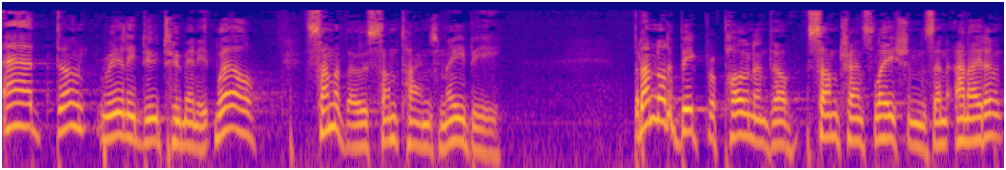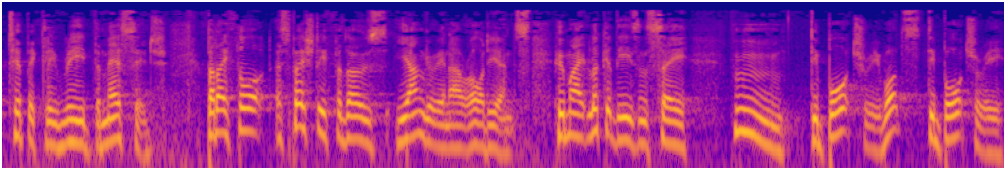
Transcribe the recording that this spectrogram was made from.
Ah, don't really do too many. Well, some of those sometimes may be. But I'm not a big proponent of some translations and, and I don't typically read the message. But I thought, especially for those younger in our audience who might look at these and say, hmm, debauchery. What's debauchery?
